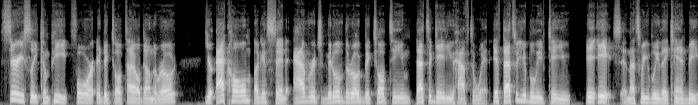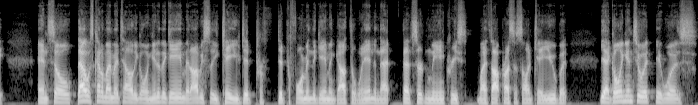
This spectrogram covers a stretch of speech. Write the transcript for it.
seriously compete for a Big 12 title down the road, you're at home against an average middle of the road Big 12 team. That's a game you have to win. If that's what you believe KU is, and that's what you believe they can be. And so that was kind of my mentality going into the game. And obviously, KU did did perform in the game and got the win, and that that certainly increased my thought process on KU. But yeah, going into it, it was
